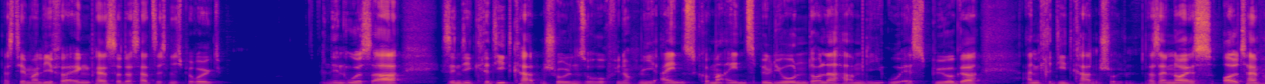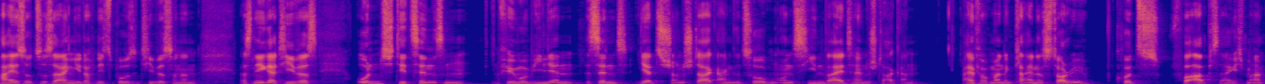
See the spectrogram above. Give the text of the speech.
das Thema Lieferengpässe, das hat sich nicht beruhigt. In den USA sind die Kreditkartenschulden so hoch wie noch nie. 1,1 Billionen Dollar haben die US-Bürger an Kreditkartenschulden. Das ist ein neues All-Time-High sozusagen, jedoch nichts Positives, sondern was Negatives. Und die Zinsen für Immobilien sind jetzt schon stark angezogen und ziehen weiterhin stark an. Einfach mal eine kleine Story, kurz vorab, sage ich mal.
